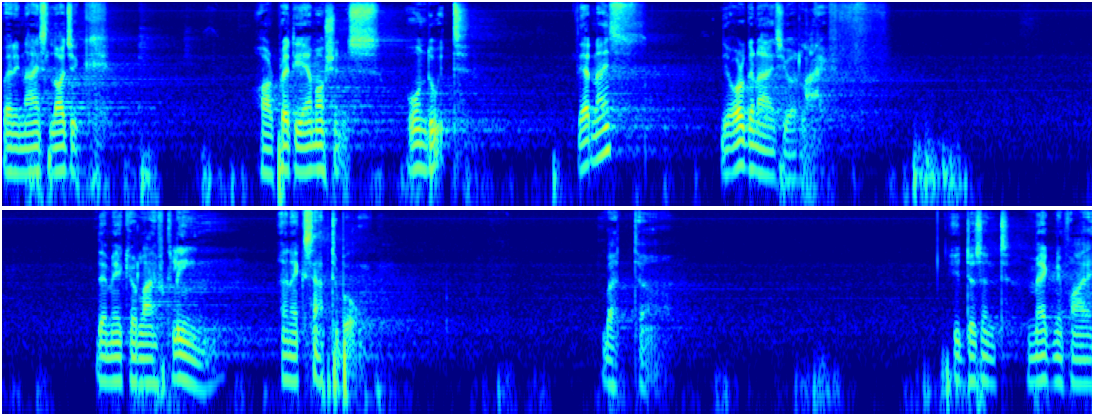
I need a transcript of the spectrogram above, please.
very nice logic or pretty emotions won't do it. They're nice, they organize your life. They make your life clean and acceptable. But uh, it doesn't magnify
